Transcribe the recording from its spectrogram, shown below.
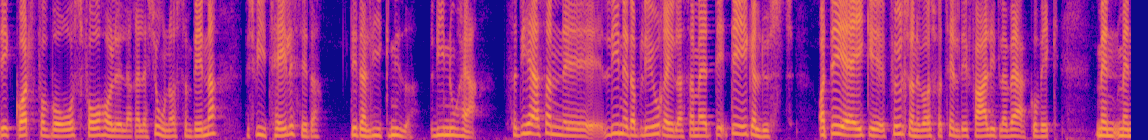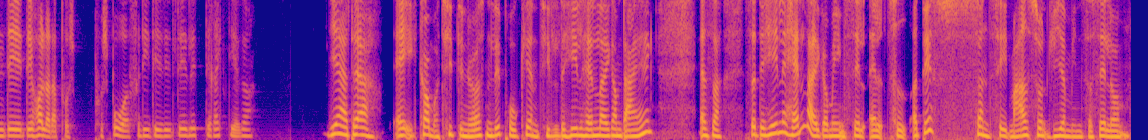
det er godt for vores forhold eller relation også som venner, hvis vi i tale sætter det, der lige gnider lige nu her. Så de her sådan øh, lige netop leveregler, som er, det, det ikke er lyst. Og det er ikke, øh, følelserne vil også fortælle, det er farligt, lad være, gå væk. Men, men det, det holder dig på, på sporet, fordi det, det, det er lidt det rigtige at gøre. Ja, der af kommer titlen jo også en lidt provokerende titel. Det hele handler ikke om dig, ikke? Altså, så det hele handler ikke om en selv altid. Og det er sådan set meget sundt lige at minde sig selv om.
